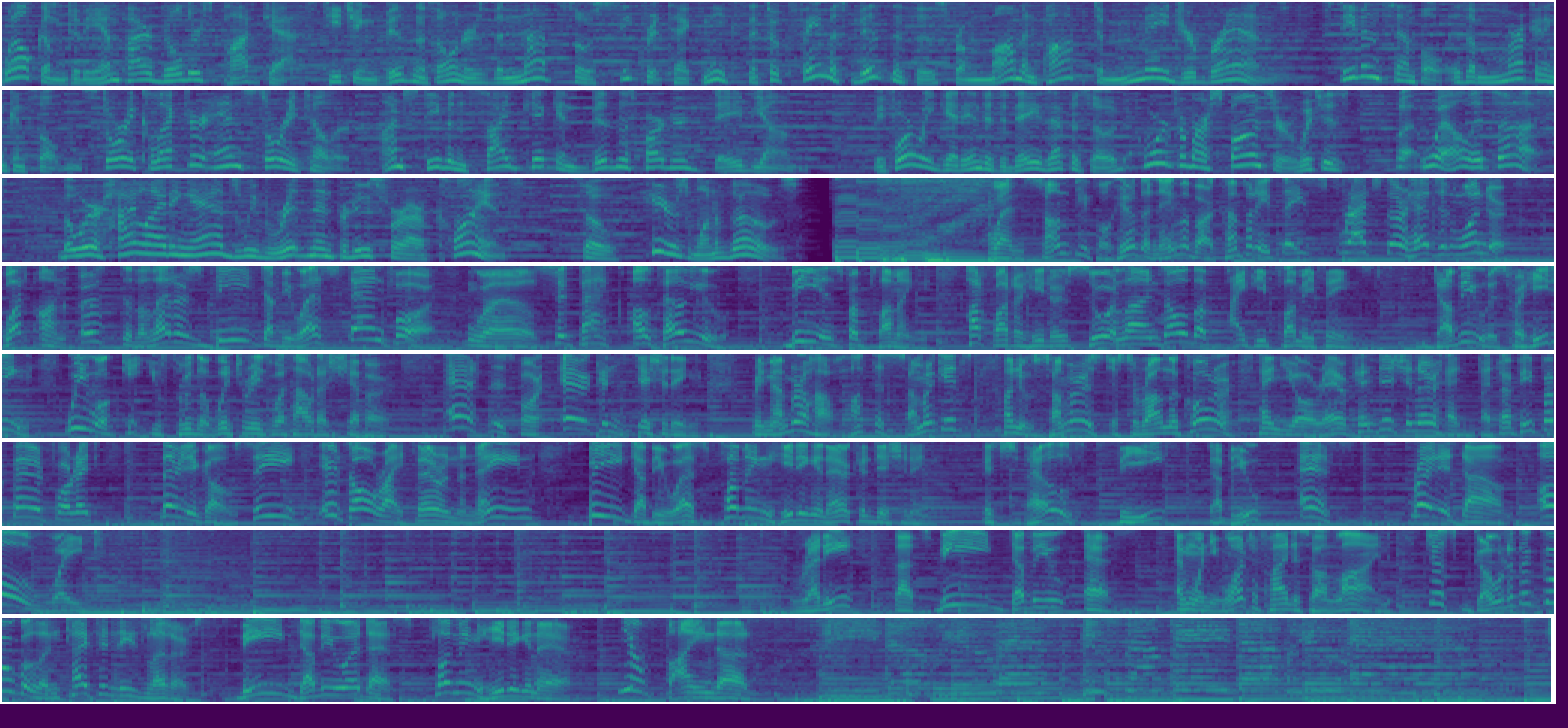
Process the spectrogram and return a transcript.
Welcome to the Empire Builders Podcast, teaching business owners the not so secret techniques that took famous businesses from mom and pop to major brands. Stephen Semple is a marketing consultant, story collector, and storyteller. I'm Stephen's sidekick and business partner, Dave Young. Before we get into today's episode, a word from our sponsor, which is, well, it's us. But we're highlighting ads we've written and produced for our clients. So here's one of those. When some people hear the name of our company, they scratch their heads and wonder, what on earth do the letters BWS stand for? Well, sit back, I'll tell you. B is for plumbing, hot water heaters, sewer lines, all the pipey plummy things. W is for heating. We will get you through the winteries without a shiver. S is for air conditioning. Remember how hot the summer gets? A new summer is just around the corner, and your air conditioner had better be prepared for it. There you go. See? It's all right there in the name. BWS Plumbing, Heating, and Air Conditioning. It's spelled B W S. Write it down. I'll wait. Ready? That's BWS. And when you want to find us online, just go to the Google and type in these letters BWS Plumbing, Heating, and Air. You'll find us. BWS, BWS.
